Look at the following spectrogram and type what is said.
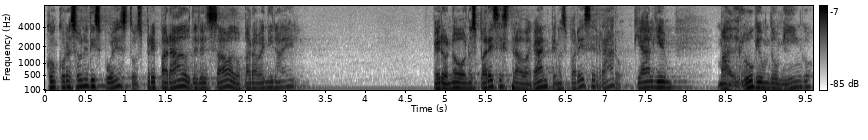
con corazones dispuestos, preparados desde el sábado para venir a Él. Pero no, nos parece extravagante, nos parece raro que alguien madrugue un domingo,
